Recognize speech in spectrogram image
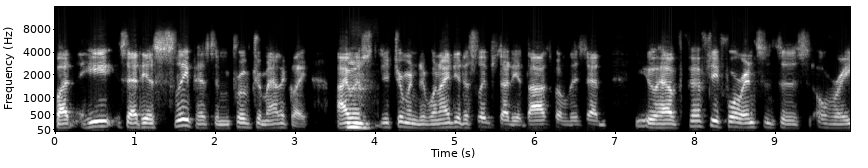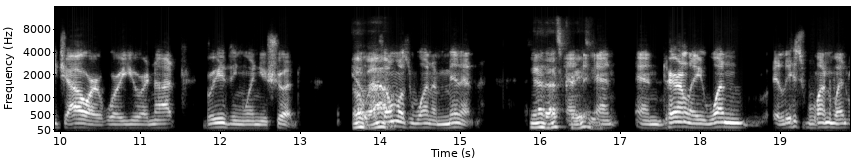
but he said his sleep has improved dramatically. I mm was determined that when I did a sleep study at the hospital, they said you have 54 instances over each hour where you are not breathing when you should. Oh, wow. It's almost one a minute. Yeah, that's crazy. And, and, and apparently one, at least one went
